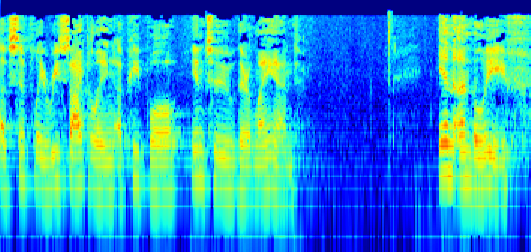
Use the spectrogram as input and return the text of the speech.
of simply recycling a people into their land in unbelief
